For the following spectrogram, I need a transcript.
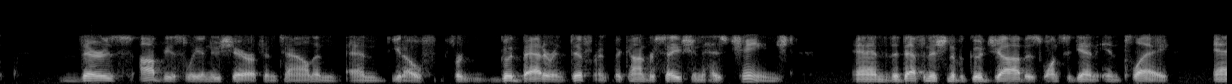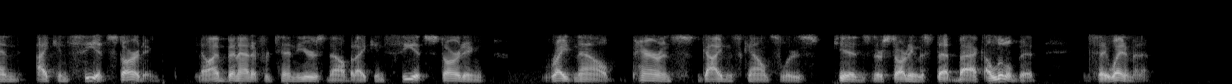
There's obviously a new sheriff in town, and and you know, for good, bad, or indifferent, the conversation has changed, and the definition of a good job is once again in play, and I can see it starting. You know, I've been at it for ten years now, but I can see it starting right now. Parents, guidance counselors, kids, they're starting to step back a little bit and say, "Wait a minute,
